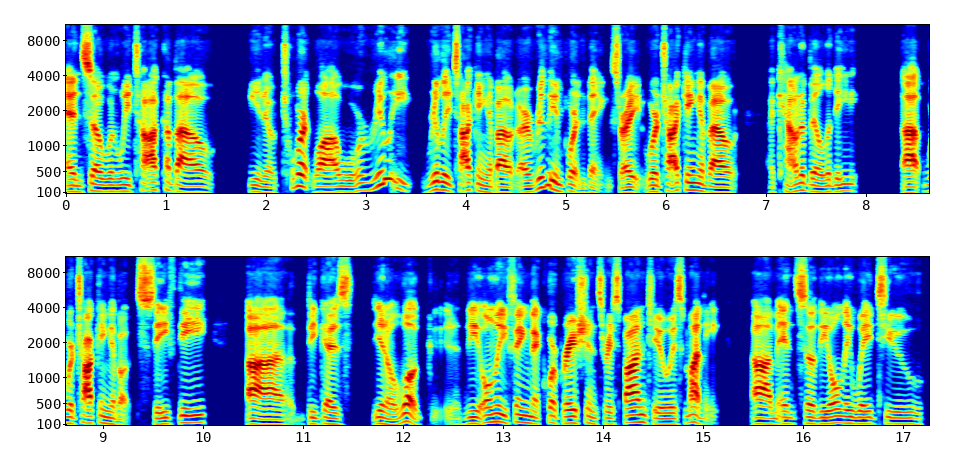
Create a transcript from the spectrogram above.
And so when we talk about, you know, tort law, we're really, really talking about are really important things, right? We're talking about accountability. Uh, we're talking about safety uh, because, you know, look, the only thing that corporations respond to is money. Um, and so the only way to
